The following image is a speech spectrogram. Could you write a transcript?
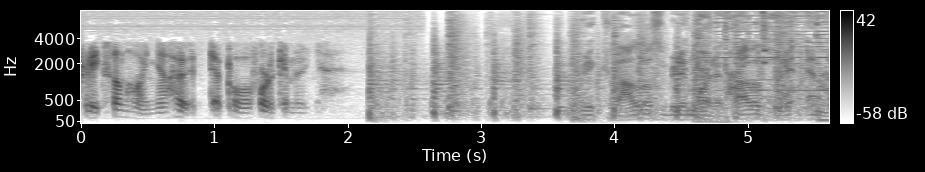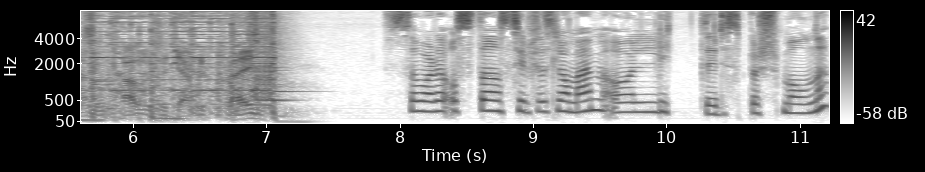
slik som han har hørt det på folkemunne. Det blir kveld, og så blir det morgenkveld, og så blir det enda en kveld hvis ikke jeg blir klein. Så var det oss, da, Sylfes Lomheim, og lytterspørsmålene.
